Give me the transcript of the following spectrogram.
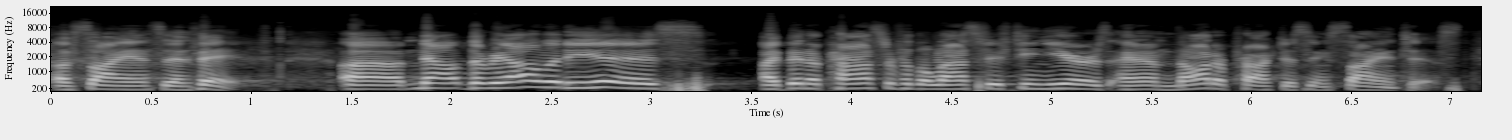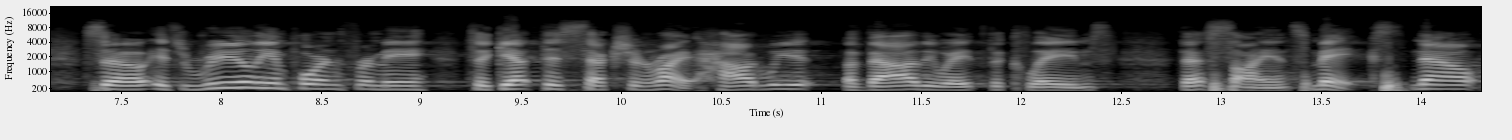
of science and faith. Um, now, the reality is, I've been a pastor for the last 15 years and I'm not a practicing scientist. So it's really important for me to get this section right. How do we evaluate the claims that science makes? Now,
